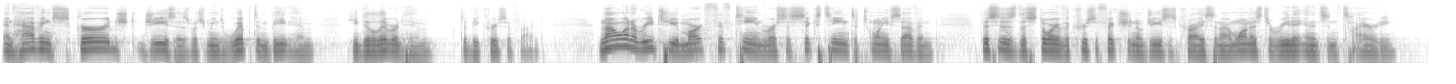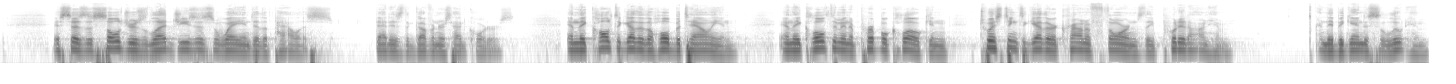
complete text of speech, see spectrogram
and having scourged Jesus, which means whipped and beat him, he delivered him to be crucified. Now I want to read to you Mark 15, verses 16 to 27. This is the story of the crucifixion of Jesus Christ, and I want us to read it in its entirety. It says the soldiers led Jesus away into the palace, that is the governor's headquarters. And they called together the whole battalion, and they clothed him in a purple cloak, and twisting together a crown of thorns, they put it on him. And they began to salute him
